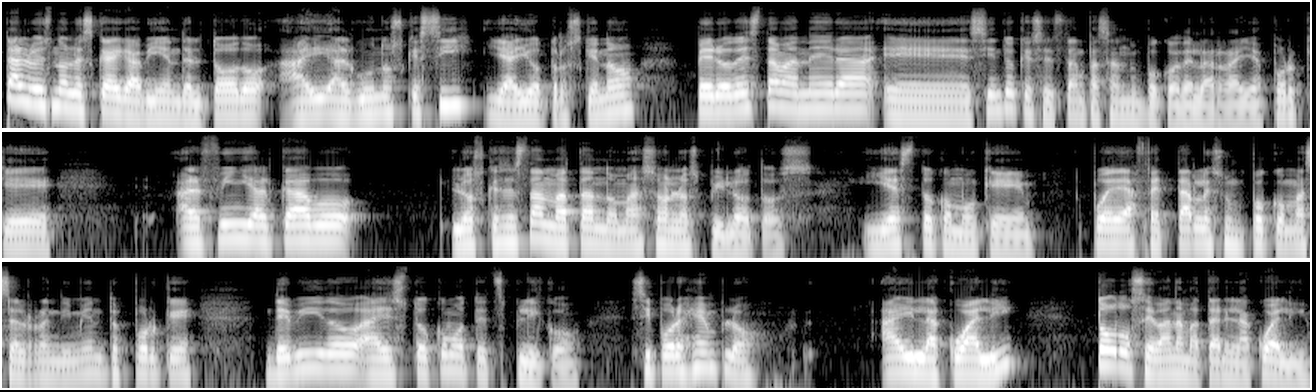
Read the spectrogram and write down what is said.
tal vez no les caiga bien del todo. Hay algunos que sí y hay otros que no. Pero de esta manera eh, siento que se están pasando un poco de la raya porque al fin y al cabo los que se están matando más son los pilotos. Y esto como que puede afectarles un poco más el rendimiento porque debido a esto, ¿cómo te explico? Si por ejemplo hay la quali, todos se van a matar en la quali.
